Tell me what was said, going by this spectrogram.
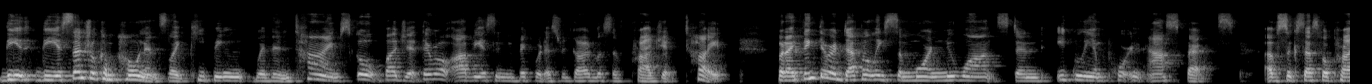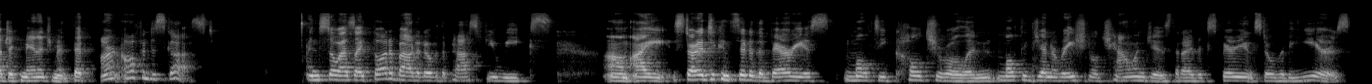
The, the essential components like keeping within time, scope, budget, they're all obvious and ubiquitous regardless of project type. But I think there are definitely some more nuanced and equally important aspects of successful project management that aren't often discussed. And so as I thought about it over the past few weeks, um, I started to consider the various multicultural and multi-generational challenges that I've experienced over the years,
